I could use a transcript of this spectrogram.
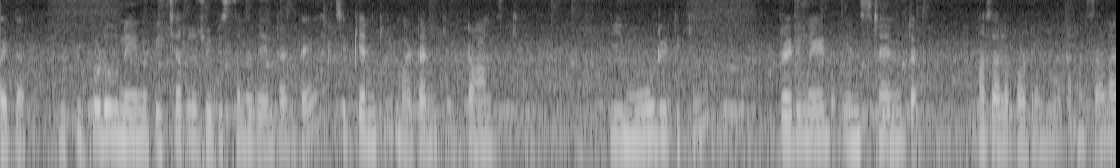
బెటర్ ఇప్పుడు నేను పిక్చర్లో చూపిస్తున్నది ఏంటంటే చికెన్కి మటన్కి ప్రాన్స్కి ఈ మూడిటికి రెడీమేడ్ ఇన్స్టెంట్ మసాలా పౌడర్ అనమాట మసాలా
